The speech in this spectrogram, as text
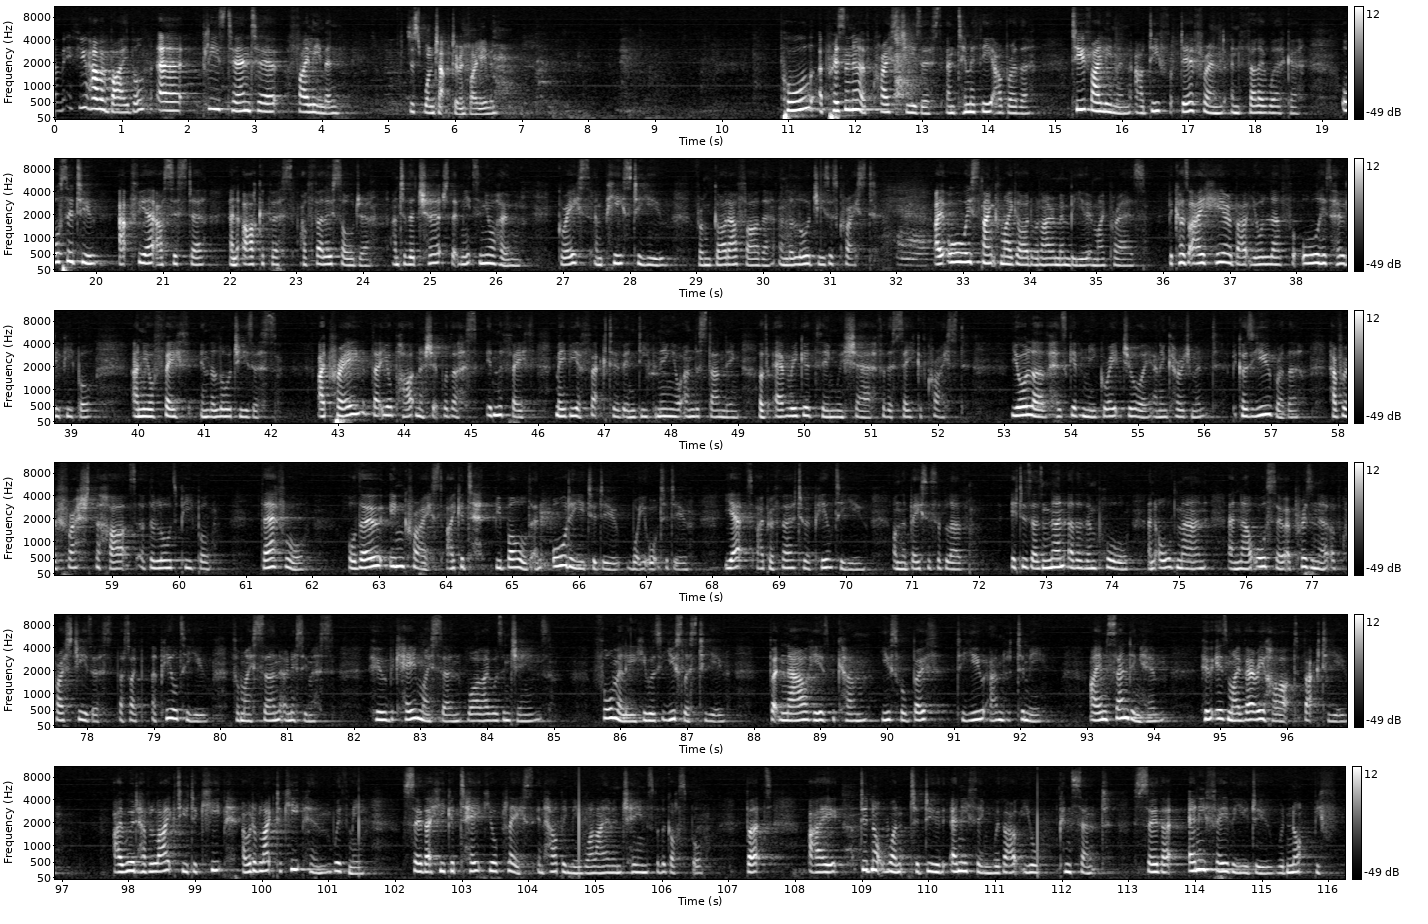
Um, if you have a Bible, uh, please turn to Philemon. Just one chapter in Philemon. Paul, a prisoner of Christ Jesus, and Timothy, our brother, to Philemon, our dear friend and fellow worker, also to Apphia, our sister, and Archippus, our fellow soldier, and to the church that meets in your home, grace and peace to you from God our Father and the Lord Jesus Christ. I always thank my God when I remember you in my prayers, because I hear about your love for all his holy people and your faith in the Lord Jesus. I pray that your partnership with us in the faith may be effective in deepening your understanding of every good thing we share for the sake of Christ. Your love has given me great joy and encouragement because you, brother, have refreshed the hearts of the Lord's people. Therefore, although in Christ I could t- be bold and order you to do what you ought to do, yet I prefer to appeal to you on the basis of love. It is as none other than Paul, an old man, and now also a prisoner of Christ Jesus, that I appeal to you for my son Onesimus, who became my son while I was in chains. Formerly he was useless to you but now he has become useful both to you and to me. I am sending him, who is my very heart, back to you. I would have liked you to keep I would have liked to keep him with me so that he could take your place in helping me while I am in chains for the gospel. But I did not want to do anything without your consent, so that any favor you do would not be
